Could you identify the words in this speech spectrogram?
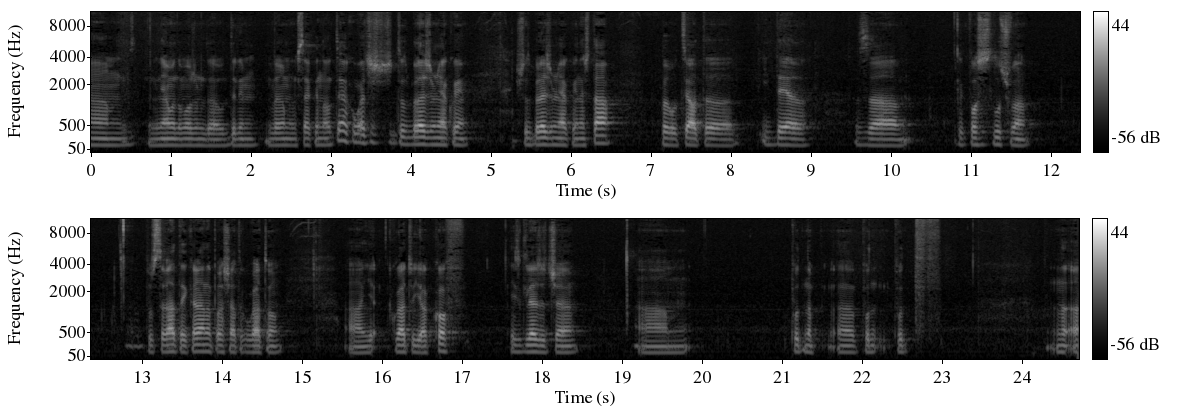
правоците. няма да можем да отделим време на всяка една от тях, обаче ще отбележим някои, ще отбележим някои неща. Първо цялата идея за какво се случва по средата и края на прашата, когато, а, когато Яков изглежда, че а, под, а, под, под а,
